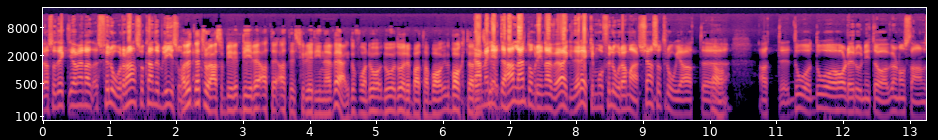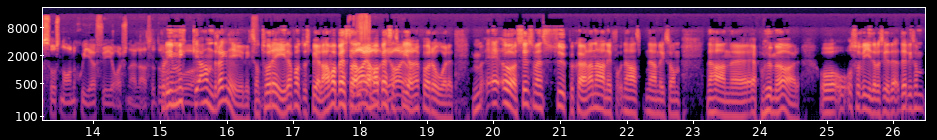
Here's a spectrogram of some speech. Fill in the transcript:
Alltså det, jag menar, förlorar han så kan det bli så. Ja, det, det tror jag. Alltså blir blir det, att, det att det skulle rinna iväg, då, får, då, då, då är det bara att ta bak, bakdörren. Ja, men det, det handlar inte om att rinna iväg. Det räcker med att förlora matchen så tror jag att... Eh, ja att eh, då, då har det runnit över någonstans hos någon chef i Arsenal. Alltså då, För det är mycket då... andra grejer liksom. Torreira får inte spela. Han var bästa, ja, ja, han var bästa ja, spelaren förra året. Eh, Özil som är en superstjärna när han är, när han, när han liksom, när han eh, är på humör. Och, och, så vidare och så vidare. Det är liksom,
